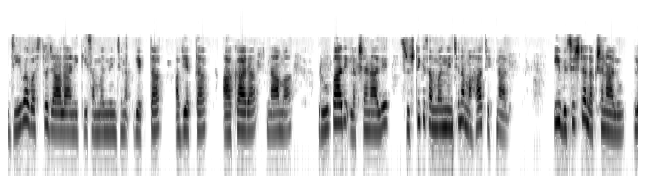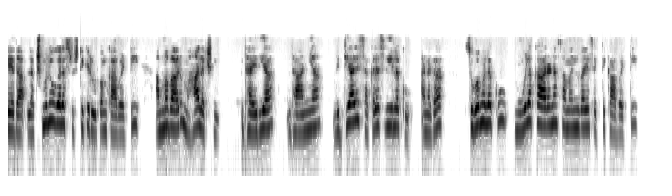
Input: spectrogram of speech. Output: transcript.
జీవ వస్తు జాలానికి సంబంధించిన వ్యక్త అవ్యక్త ఆకార నామ రూపాది లక్షణాలే సృష్టికి సంబంధించిన మహా చిహ్నాలు. ఈ విశిష్ట లక్షణాలు లేదా లక్ష్ములు గల సృష్టికి రూపం కాబట్టి అమ్మవారు మహాలక్ష్మి. ధైర్య ధాన్య విద్యాది సకల స్త్రీలకు అనగా శుభములకు మూల కారణ సమన్వయ శక్తి కాబట్టి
